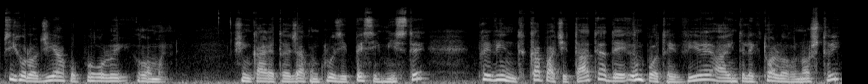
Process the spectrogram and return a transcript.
Psihologia poporului român, și în care trăgea concluzii pesimiste privind capacitatea de împotrivire a intelectualilor noștri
